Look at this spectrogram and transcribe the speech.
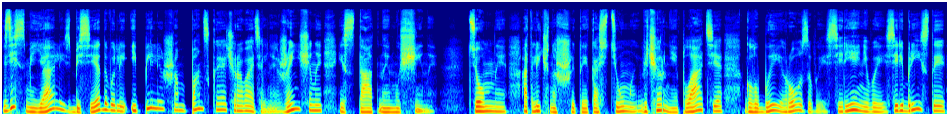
Здесь смеялись, беседовали и пили шампанское очаровательные женщины и статные мужчины. Темные, отлично сшитые костюмы, вечерние платья, голубые, розовые, сиреневые, серебристые,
